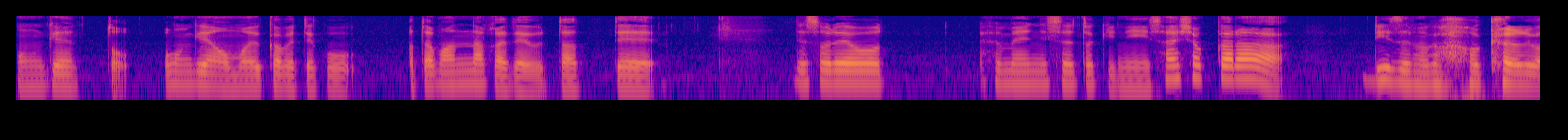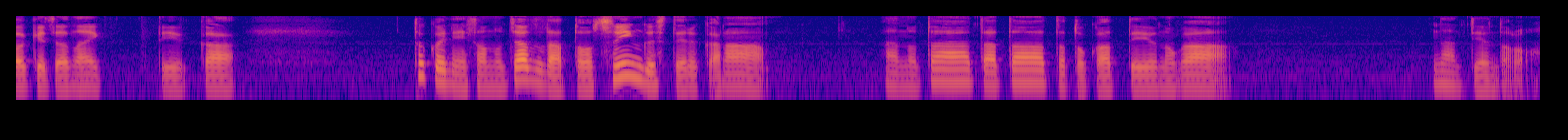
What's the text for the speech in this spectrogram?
あ音源と音源を思い浮かべてこう頭の中で歌ってでそれを譜面にするときに最初からリズムが 分かるわけじゃないっていうか特にそのジャズだとスイングしてるからあのタータタータとかっていうのがなんて言うんだろ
